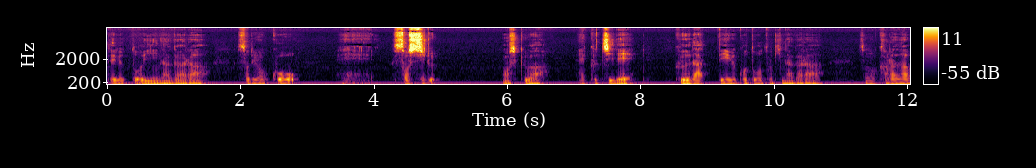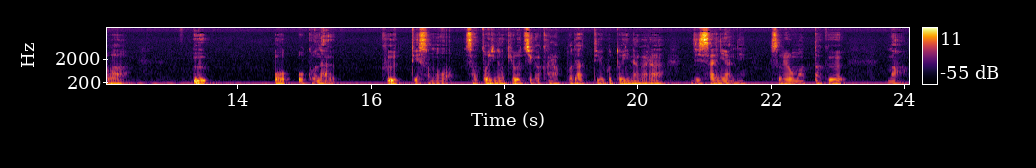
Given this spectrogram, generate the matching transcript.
てると言いながらそれをこう、えー、そしるもしくは、えー、口で「空だ」っていうことを説きながらその体は「う」を行う「空」ってその悟りの境地が空っぽだっていうことを言いながら実際にはねそれを全くまあ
